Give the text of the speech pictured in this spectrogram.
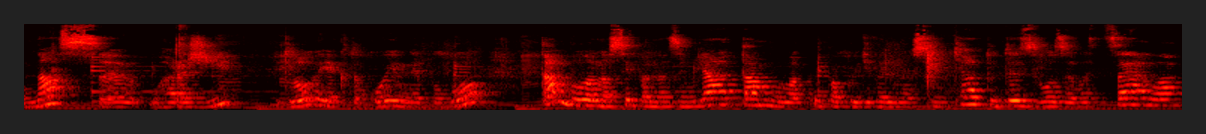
У нас е, в гаражі підлоги як такої не було. Там була насипана земля, там була купа будівельного сміття, туди звозилась цегла.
